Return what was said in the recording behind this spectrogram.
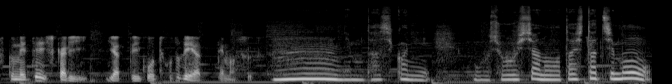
含めてしっかりやっていこうということでやってます。うん。でも確かに消費者の私たちも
